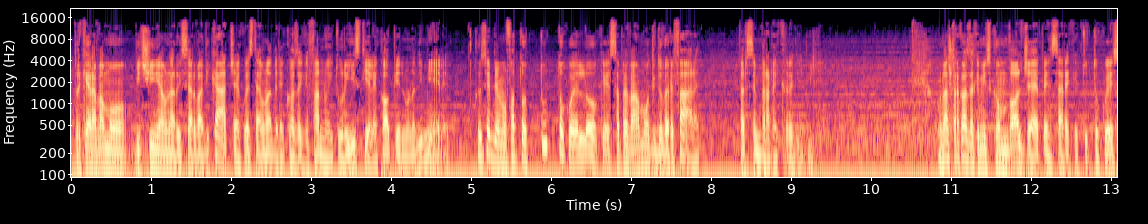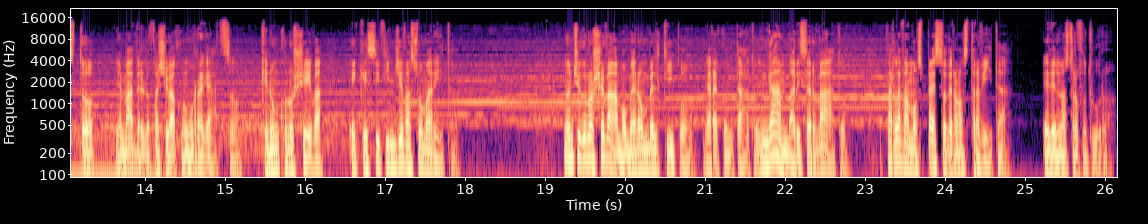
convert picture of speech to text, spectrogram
perché eravamo vicini a una riserva di caccia e questa è una delle cose che fanno i turisti e le coppie in luna di miele. Così abbiamo fatto tutto quello che sapevamo di dover fare per sembrare credibili. Un'altra cosa che mi sconvolge è pensare che tutto questo mia madre lo faceva con un ragazzo che non conosceva e che si fingeva suo marito. Non ci conoscevamo, ma era un bel tipo, mi ha raccontato, in gamba, riservato, parlavamo spesso della nostra vita e del nostro futuro.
